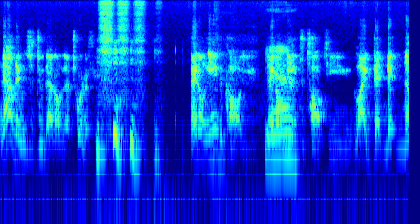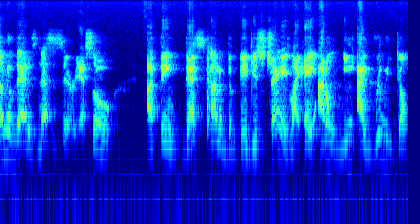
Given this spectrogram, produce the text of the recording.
now they would just do that on their Twitter feed. they don't need to call you. They yeah. don't need to talk to you. Like that, that. None of that is necessary. And so I think that's kind of the biggest change. Like, hey, I don't need, I really don't,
